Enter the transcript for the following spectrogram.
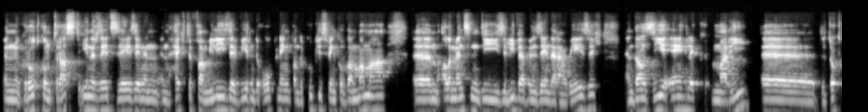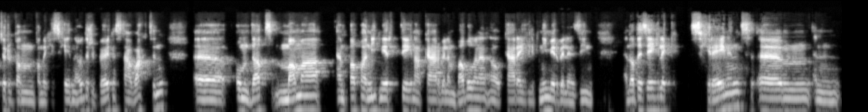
een groot contrast. Enerzijds, zij zijn een, een hechte familie. Zij vieren de opening van de koekjeswinkel van mama. Um, alle mensen die ze lief hebben, zijn daar aanwezig. En dan zie je eigenlijk Marie, uh, de dochter van, van de gescheiden ouders, buiten staan wachten. Uh, omdat mama en papa niet meer tegen elkaar willen babbelen en elkaar eigenlijk niet meer willen zien. En dat is eigenlijk schrijnend. Um, en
